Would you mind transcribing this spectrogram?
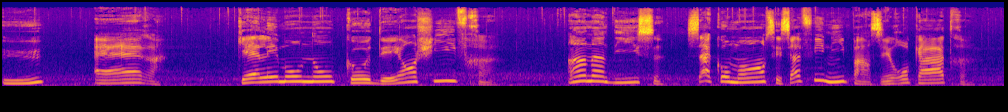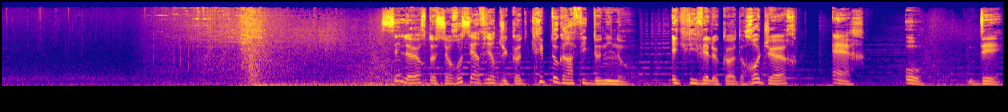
U R. Quel est mon nom codé en chiffres? Un indice. Ça commence et ça finit par 04. C'est l'heure de se resservir du code cryptographique de Nino. Écrivez le code Roger R O D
